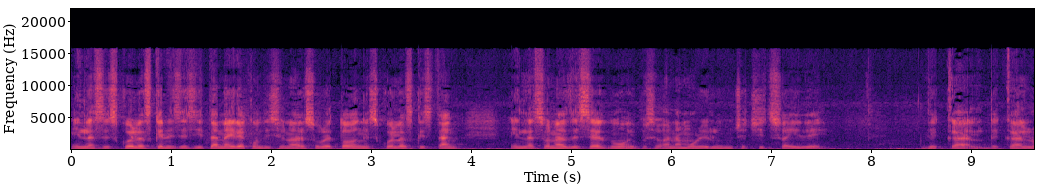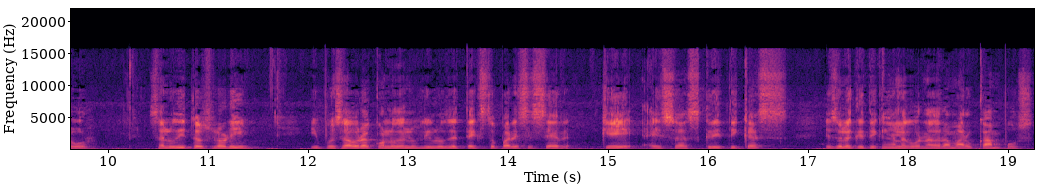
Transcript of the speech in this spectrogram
en las escuelas que necesitan aire acondicionado, sobre todo en escuelas que están en las zonas de ser, ¿no? Y pues se van a morir los muchachitos ahí de, de, de calor. Saluditos, Flori. Y pues ahora con lo de los libros de texto parece ser que esas críticas, eso le critican a la gobernadora Maru Campos,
